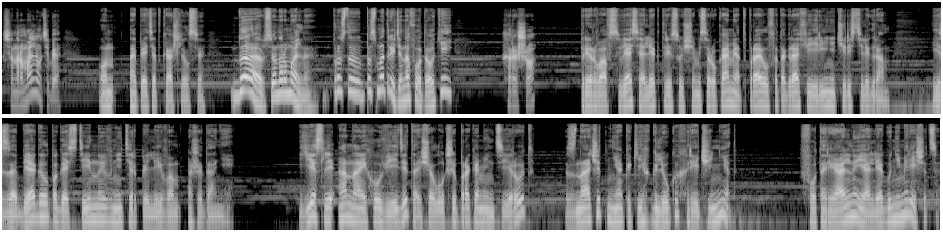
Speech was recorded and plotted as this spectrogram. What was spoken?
все нормально у тебя?» Он опять откашлялся. «Да, все нормально. Просто посмотрите на фото, окей?» «Хорошо». Прервав связь, Олег трясущимися руками отправил фотографии Ирине через телеграм и забегал по гостиной в нетерпеливом ожидании. Если она их увидит, а еще лучше прокомментирует, значит, ни о каких глюках речи нет. Фото реальное и Олегу не мерещится.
